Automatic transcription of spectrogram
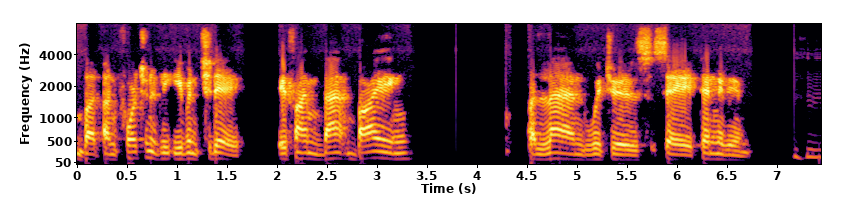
But unfortunately, even today, if I'm ba- buying a land which is say 10 million, Mm-hmm.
